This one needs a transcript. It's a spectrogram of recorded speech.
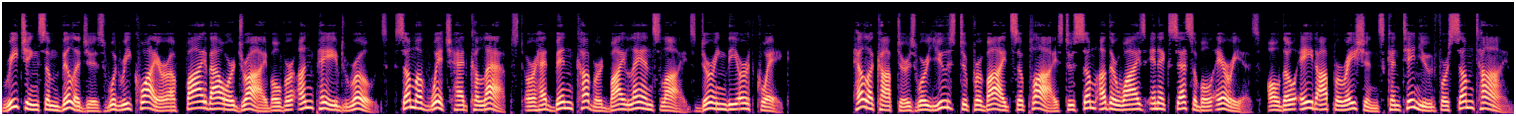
Reaching some villages would require a five-hour drive over unpaved roads, some of which had collapsed or had been covered by landslides during the earthquake. Helicopters were used to provide supplies to some otherwise inaccessible areas. Although aid operations continued for some time,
